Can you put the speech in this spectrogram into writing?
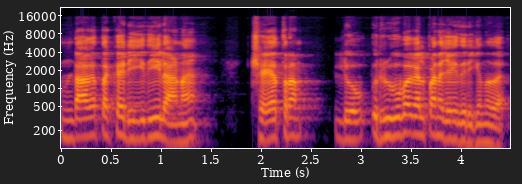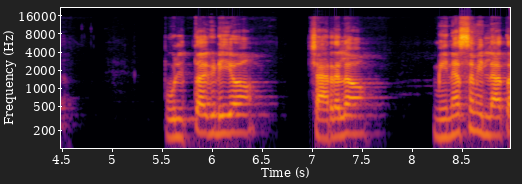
ഉണ്ടാകത്തക്ക രീതിയിലാണ് ക്ഷേത്രം രൂപകൽപ്പന ചെയ്തിരിക്കുന്നത്. പുൽത്തകിടിയോ ചരലോ മിനസമില്ലാത്ത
